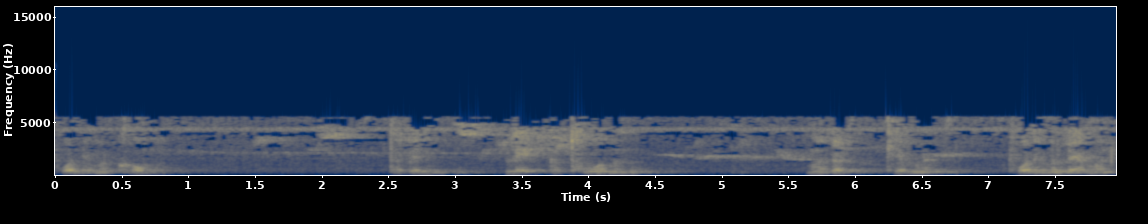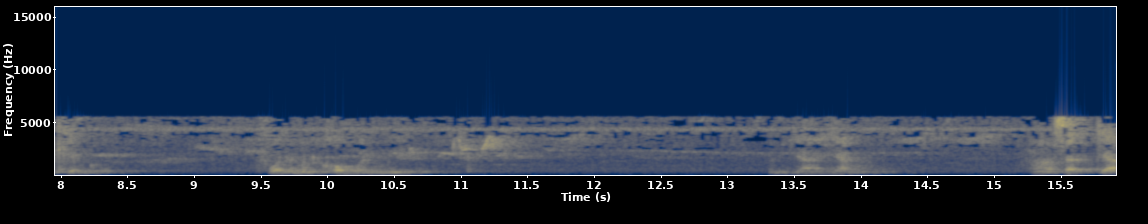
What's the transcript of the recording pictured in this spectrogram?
ฝนให้มันคม ถ้าเป็นเหล็กกับถัวมันเหมือนกับเข็มนะฝนให้มันแหลมเหมือนเข็มฝนให้มันคมเหมือนมีดมันยายังหาสัจจะ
